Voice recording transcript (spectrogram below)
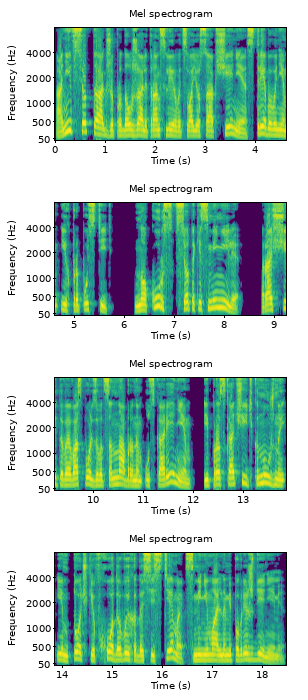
Они все так же продолжали транслировать свое сообщение с требованием их пропустить, но курс все-таки сменили, рассчитывая воспользоваться набранным ускорением и проскочить к нужной им точке входа-выхода системы с минимальными повреждениями.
